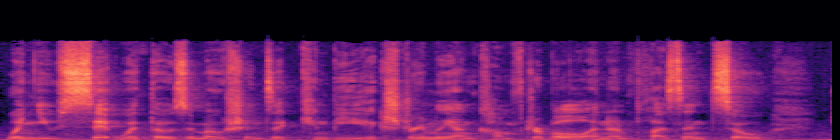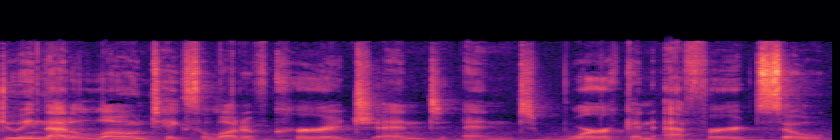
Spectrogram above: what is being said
when you sit with those emotions, it can be extremely uncomfortable and unpleasant. So doing that alone takes a lot of courage and and work and effort. So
